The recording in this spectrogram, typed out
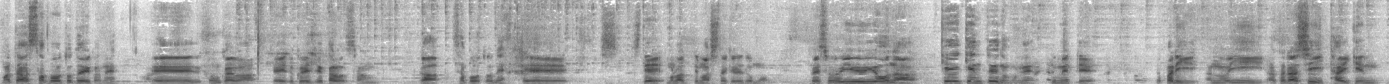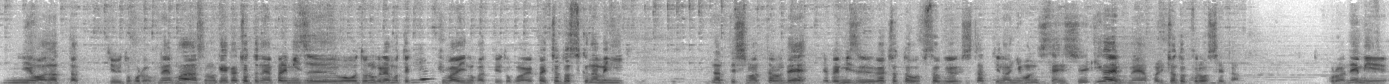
またサポートというかね、えー今回は、えーとクレイジーカローさんがサポートね、えーししてもらってましたけれどもやっぱりそういうような経験というのもね含めてやっぱり、あの、いい、新しい体験にはなったっていうところをね、まあ、その結果、ちょっとね、やっぱり水をどのぐらい持っていけばいいのかっていうところは、やっぱりちょっと少なめになってしまったので、やっぱり水がちょっと不足したっていうのは、日本選手以外もね、やっぱりちょっと苦労してたところはね、見え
